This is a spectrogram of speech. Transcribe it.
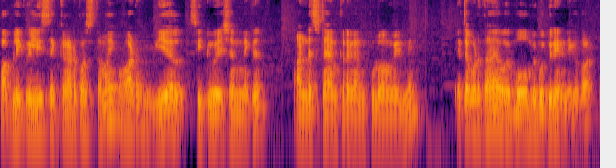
පබ්ලික් රිලිස් එකට පස් තමයි වාට වියල් සිටුවේෂන් එක අන්ඩස්ටෑන් කරගන්න පුළුවන් වෙන්නේ. එතකොට තමයි ඔය බෝම පුපිරෙන් එක පාට.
